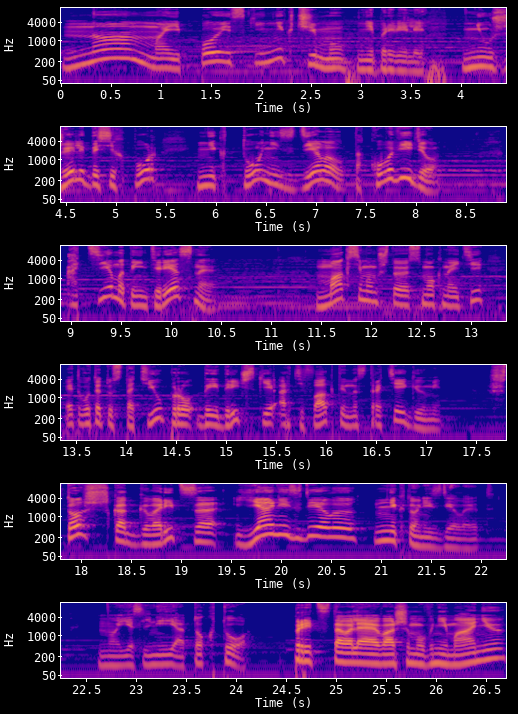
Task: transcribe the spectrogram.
Но мои поиски ни к чему не привели. Неужели до сих пор никто не сделал такого видео? А тема-то интересная. Максимум, что я смог найти, это вот эту статью про дейдрические артефакты на стратегиуме. Что ж, как говорится, я не сделаю, никто не сделает. Но если не я, то кто? Представляю вашему вниманию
